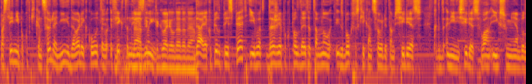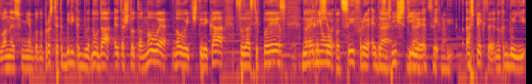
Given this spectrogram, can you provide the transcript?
последние покупки консоли, они не давали какого-то эффекта Да, новизны. ты, ты говорил, да-да-да. Да, я купил PS5, и вот даже я покупал до этого там, ну, Xbox консоли, там, Series, когда, не, не Series, One X у меня был, One S у меня был, но просто это были как бы, ну да, это что-то новое, новый 4К, 120 FPS, но, но это это, не все опыт. цифры, это Да, технические да, это цифры. э, э, аспекты, ну как бы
